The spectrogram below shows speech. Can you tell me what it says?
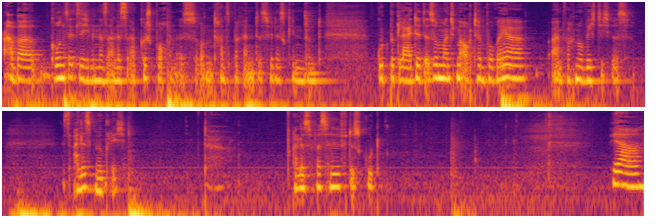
Aber grundsätzlich, wenn das alles abgesprochen ist und transparent ist für das Kind und gut begleitet ist und manchmal auch temporär einfach nur wichtig ist, ist alles möglich. Da alles, was hilft, ist gut. Ja,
